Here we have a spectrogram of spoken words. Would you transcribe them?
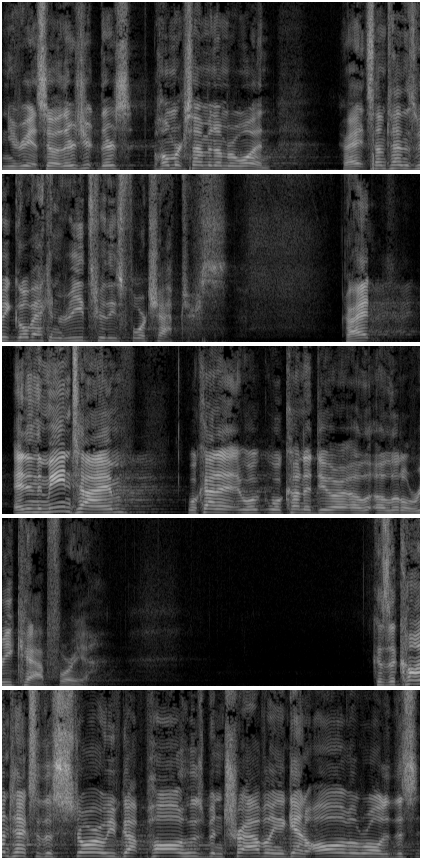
and you read it. So there's, your, there's homework assignment number one. Right? Sometimes we go back and read through these four chapters. Right? And in the meantime, we'll kind of we'll, we'll kind of do a, a little recap for you. Because the context of the story, we've got Paul who's been traveling again all over the world. This,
